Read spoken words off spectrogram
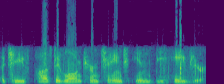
achieve positive long term change in behavior.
